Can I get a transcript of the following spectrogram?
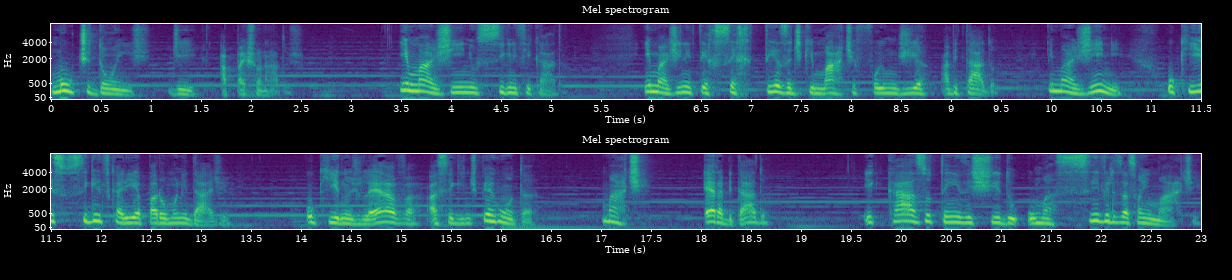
multidões de apaixonados. Imagine o significado. Imagine ter certeza de que Marte foi um dia habitado. Imagine o que isso significaria para a humanidade. O que nos leva à seguinte pergunta: Marte era habitado? E caso tenha existido uma civilização em Marte,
